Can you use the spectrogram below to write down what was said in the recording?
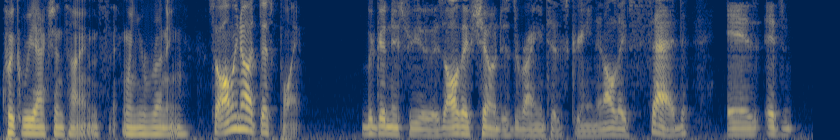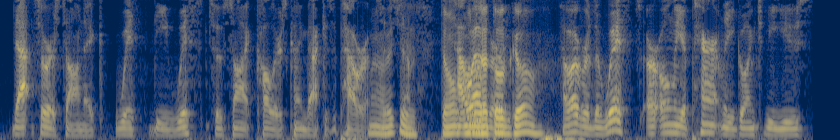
quick reaction times when you're running. So all we know at this point, the good news for you is all they've shown is the running into the screen, and all they've said is it's that sort of Sonic with the Wisps of Sonic Colors coming back as a power up Wow, system. just don't want to let those go. However, the Wisps are only apparently going to be used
